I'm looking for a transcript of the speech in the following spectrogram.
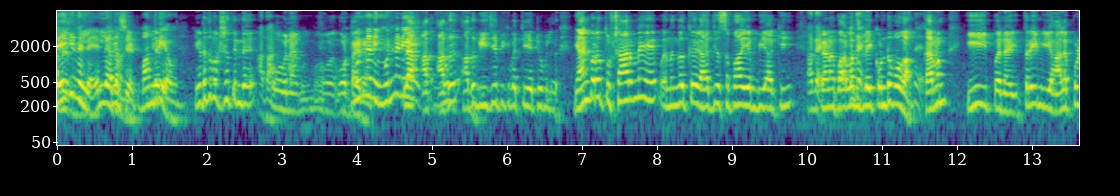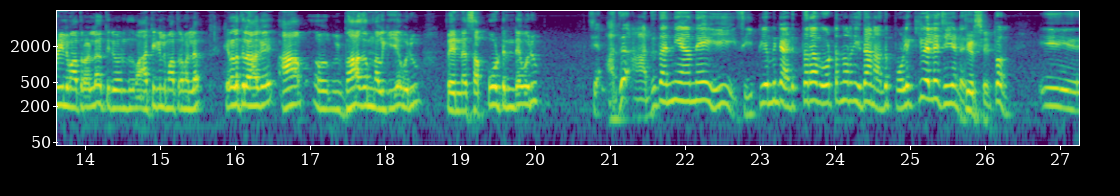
ജയിക്കുന്നില്ലേ? എല്ലാ. മന്ത്രിയാവുന്നു. ഇടതുപക്ഷത്തിന്റെ മുന്നണി അത് അത് ബി ജെ പിക്ക് പറ്റിയ ഏറ്റവും വലിയത് ഞാൻ പറയും തുഷാറിനെ നിങ്ങൾക്ക് രാജ്യസഭാ എം പി ആക്കി. വേണം പാർലമെന്റിലേക്ക് കൊണ്ടുപോകാം. കാരണം ഈ പിന്നെ ഇത്രയും ഈ ആലപ്പുഴയിൽ മാത്രമല്ല തിരുവനന്തപുരം ആറ്റിങ്ങിൽ മാത്രമല്ല കേരളത്തിലാകെ ആ വിഭാഗം നൽകിയ ഒരു പിന്നെ സപ്പോർട്ടിന്റെ ഒരു അത് അത് തന്നെയാന്നേ ഈ സി പി എമ്മിന്റെ അടിത്തറ വോട്ടെന്ന് പറഞ്ഞ ഇതാണ്. അത് പൊളിക്കുകയല്ലേ ചെയ്യേണ്ടത്? തീർച്ചയായും. ഇപ്പം ഈ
